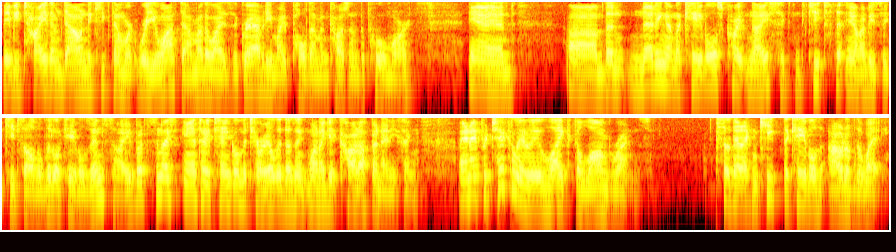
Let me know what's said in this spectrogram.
maybe tie them down to keep them where, where you want them. Otherwise, the gravity might pull them and cause them to pull more. And um, the netting on the cable is quite nice. It keeps the, you know, obviously keeps all the little cables inside, but it's a nice anti-tangle material that doesn't want to get caught up in anything. And I particularly like the long runs so that I can keep the cables out of the way.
